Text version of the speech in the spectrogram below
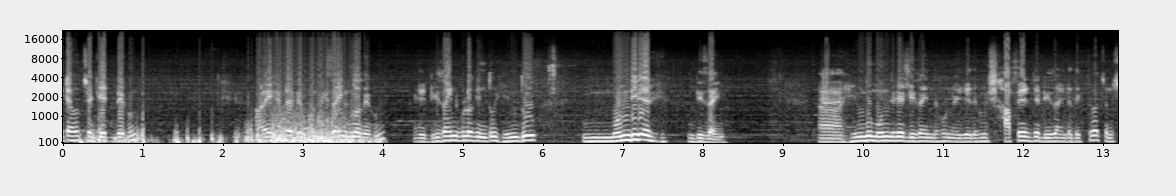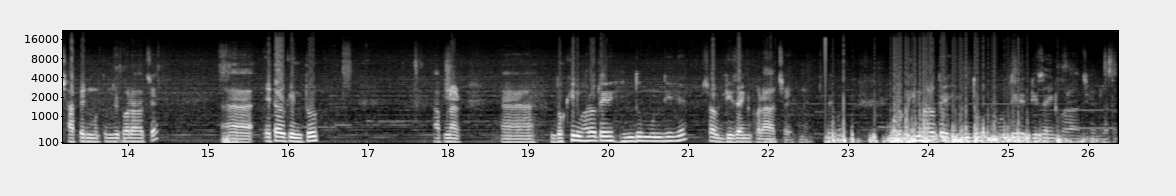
এটা হচ্ছে গেট দেখুন। আর এখানটায় দেখুন, ডিজাইনগুলো দেখুন। এই ডিজাইনগুলো কিন্তু হিন্দু মন্দিরের ডিজাইন। হিন্দু মন্দিরের ডিজাইন দেখুন, এই যে দেখুন, সাপের যে ডিজাইনটা দেখতে পাচ্ছেন, সাপের মতন যে করা আছে। এটাও কিন্তু আপনার দক্ষিণ ভারতের হিন্দু মন্দিরে সব ডিজাইন করা আছে এখানে। দেখুন, দক্ষিণ ভারতের হিন্দু মন্দিরের ডিজাইন করা আছে এগুলোতে।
